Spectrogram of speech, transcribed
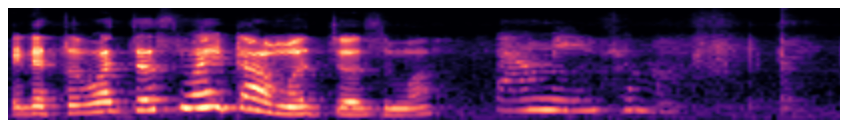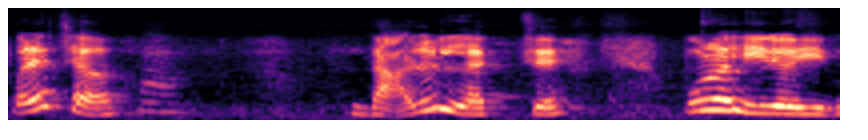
এটা তোমার চশমা এটা আমার চশমা। পড়েছ? হ্যাঁ। দারুণ লাগছে পুরো হিরোইন।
